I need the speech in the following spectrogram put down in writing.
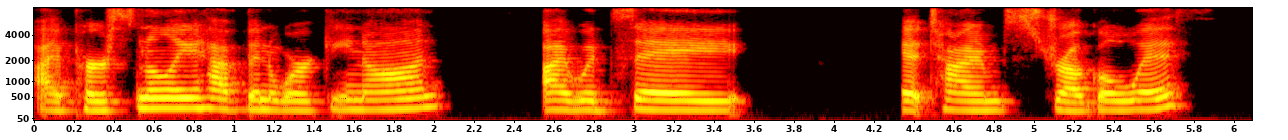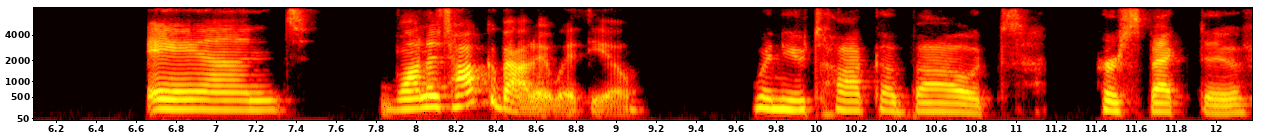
I personally have been working on. I would say at times struggle with and want to talk about it with you. When you talk about perspective,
